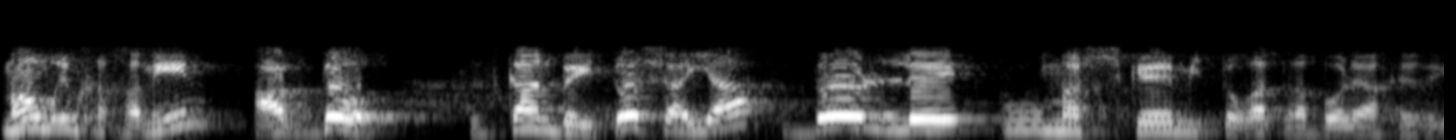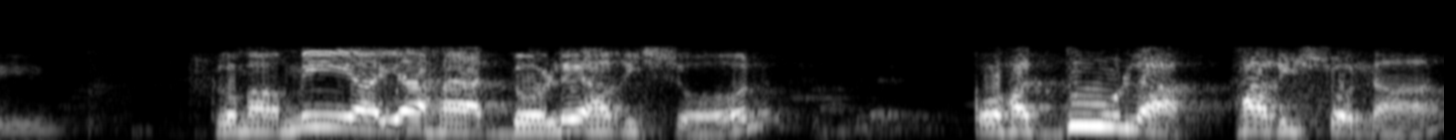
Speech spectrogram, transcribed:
מה אומרים חכמים? עבדו, זקן ביתו שהיה דולה ומשקה מתורת רבו לאחרים. כלומר, מי היה הדולה הראשון, או הדולה הראשונה,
